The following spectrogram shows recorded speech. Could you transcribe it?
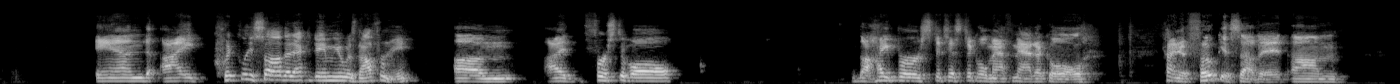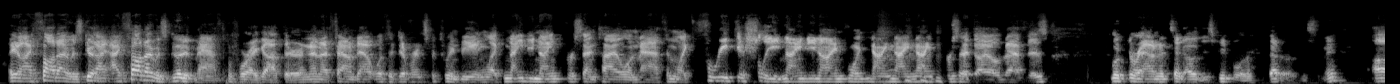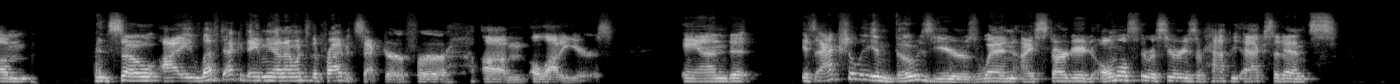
and I quickly saw that academia was not for me. Um, I first of all, the hyper statistical mathematical kind of focus of it um, know, I thought I was good. I, I, thought I was good at math before I got there, and then I found out what the difference between being like 99th percentile in math and like freakishly 99.999 percentile in math is. Looked around and said, "Oh, these people are better at this than me." Um, and so I left academia and I went to the private sector for um, a lot of years. And it's actually in those years when I started almost through a series of happy accidents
